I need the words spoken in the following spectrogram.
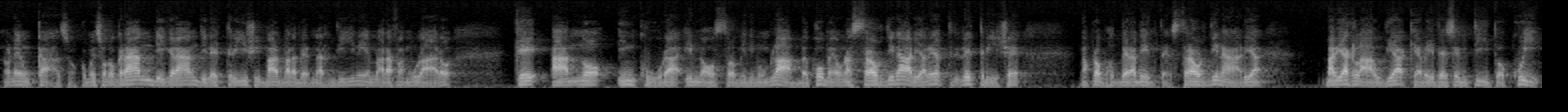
non è un caso, come sono grandi, grandi lettrici Barbara Bernardini e Mara Famularo che hanno in cura il nostro Minimum Lab, come una straordinaria lettrice, ma proprio veramente straordinaria, Maria Claudia, che avete sentito qui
